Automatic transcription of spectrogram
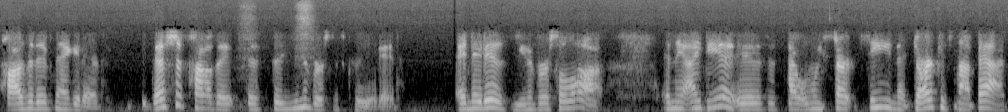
positive, negative. That's just how the, the, the universe is created. And it is universal law. And the idea is, is that when we start seeing that dark is not bad,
